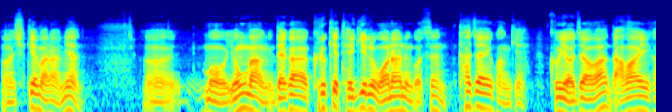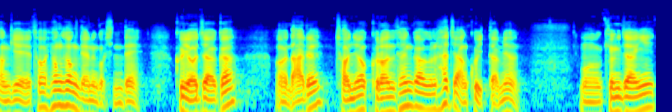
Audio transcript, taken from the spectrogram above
어, 쉽게 말하면 어, 뭐 욕망 내가 그렇게 되기를 원하는 것은 타자의 관계 그 여자와 나와의 관계에서 형성되는 것인데 그 여자가 어, 나를 전혀 그런 생각을 하지 않고 있다면 어, 굉장히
